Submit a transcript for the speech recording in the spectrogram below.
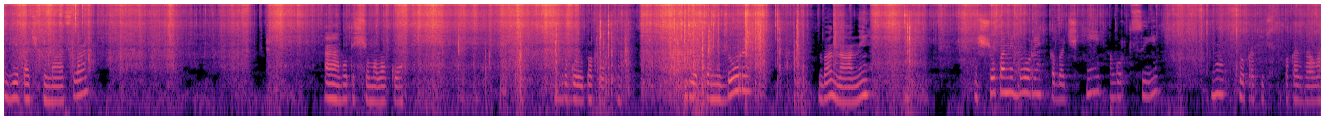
Две пачки масла. А, вот еще молоко. В другой упаковке. Хлеб, помидоры, бананы, еще помидоры, кабачки, огурцы. Ну, все практически показала.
